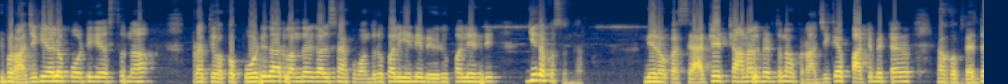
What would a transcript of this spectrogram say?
ఇప్పుడు రాజకీయాల్లో పోటీ చేస్తున్న ప్రతి ఒక్క పోటీదారులందరూ కలిసి నాకు వంద రూపాయలు ఇవ్వండి వెయ్యి రూపాయలు ఇవ్వండి ఇదొక సందర్భం. నేను ఒక శాటిలైట్ ఛానల్ పెడుతున్నా ఒక రాజకీయ పార్టీ పెట్టాను నాకు ఒక పెద్ద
